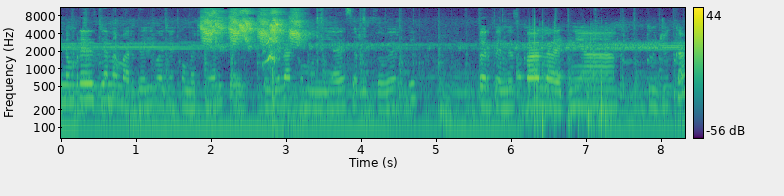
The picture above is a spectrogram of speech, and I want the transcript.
nombre es Yana Mardel Valle Comerciante, soy de la comunidad de Cerrito Verde, pertenezco a la etnia Tuyuca.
